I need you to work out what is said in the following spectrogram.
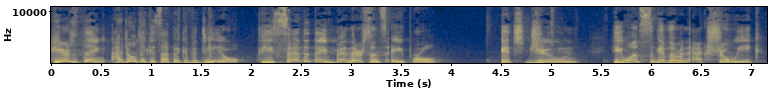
Here's the thing. I don't think it's that big of a deal. He said that they've been there since April. It's June. He wants to give them an extra week.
